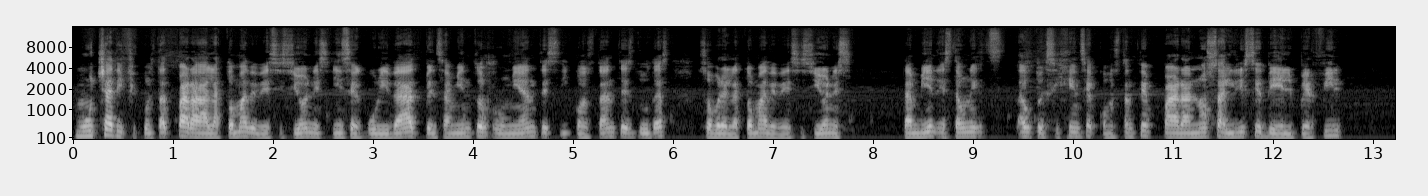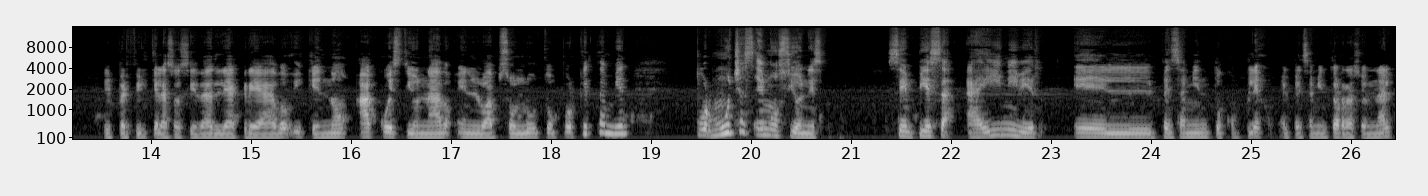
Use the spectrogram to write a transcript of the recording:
Mucha dificultad para la toma de decisiones, inseguridad, pensamientos rumiantes y constantes dudas sobre la toma de decisiones. También está una autoexigencia constante para no salirse del perfil, el perfil que la sociedad le ha creado y que no ha cuestionado en lo absoluto, porque también por muchas emociones se empieza a inhibir el pensamiento complejo, el pensamiento racional.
